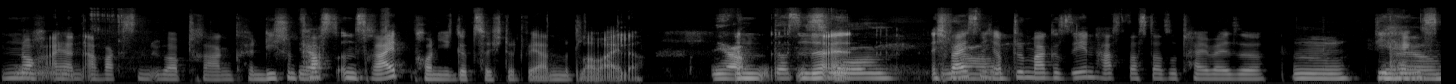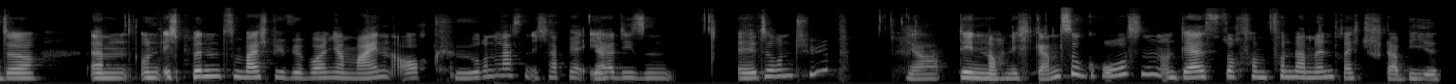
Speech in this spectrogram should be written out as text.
noch einen Erwachsenen überhaupt tragen können, die schon Ja. fast ins Reitpony gezüchtet werden mittlerweile. ja, und, das ist ne, so. Ich ja. weiß nicht, ob du mal gesehen hast, was da so teilweise Mm, die. Hengste. Ähm, und ich bin zum Beispiel, wir wollen ja meinen auch kören lassen. Ich habe ja eher diesen älteren Typ, Ja, den noch nicht ganz so großen und der ist doch vom Fundament recht stabil.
